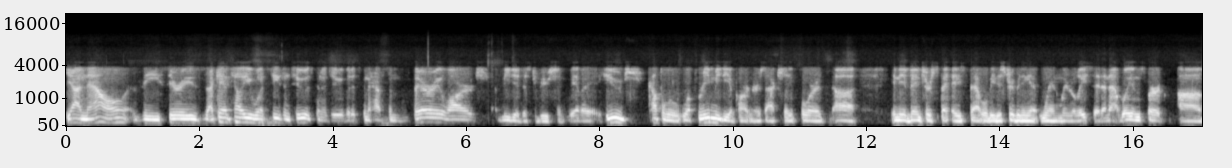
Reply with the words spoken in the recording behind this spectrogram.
yeah, now the series, I can't tell you what season two is going to do, but it's going to have some very large media distribution. We have a huge couple, well, three media partners actually for it uh, in the adventure space that will be distributing it when we release it. And that Williamsburg uh,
